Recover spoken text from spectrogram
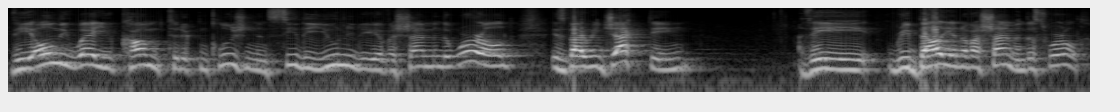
the only way you come to the conclusion and see the unity of Hashem in the world is by rejecting the rebellion of Hashem in this world.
